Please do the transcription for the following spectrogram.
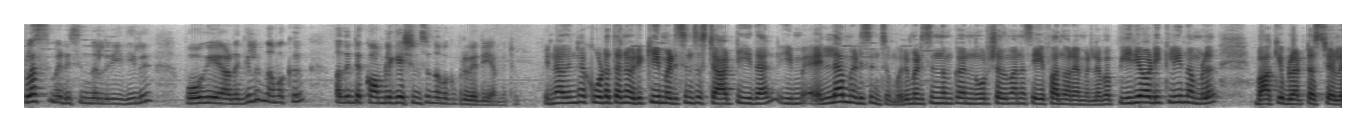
പ്ലസ് മെഡിസിൻ എന്നുള്ള രീതിയിൽ പോവുകയാണെങ്കിൽ നമുക്ക് അതിന്റെ കോംപ്ലിക്കേഷൻസ് നമുക്ക് പ്രിവെന്റ് ചെയ്യാൻ പറ്റും. പിന്നെ അതിന്റെ കൂടെ തന്നെ ഒരിക്കൽ ഈ മെഡിസിൻസ് സ്റ്റാർട്ട് ചെയ്താൽ ഈ എല്ലാ മെഡിസിൻസും ഒരു മെഡിസിൻ നമുക്ക് നൂറ് ശതമാനം സേഫാന്ന് പറയാൻ പറ്റില്ല. അപ്പോൾ പീരിയോഡിക്കലി നമ്മൾ ബാക്കി ബ്ലഡ് ടെസ്റ്റുകൾ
